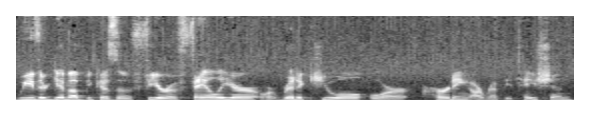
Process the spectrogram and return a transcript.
We either give up because of fear of failure or ridicule or hurting our reputation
